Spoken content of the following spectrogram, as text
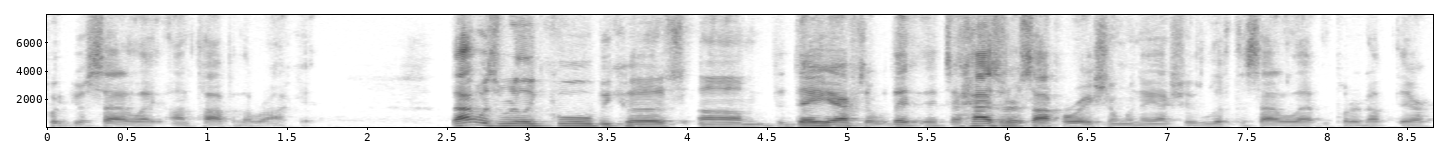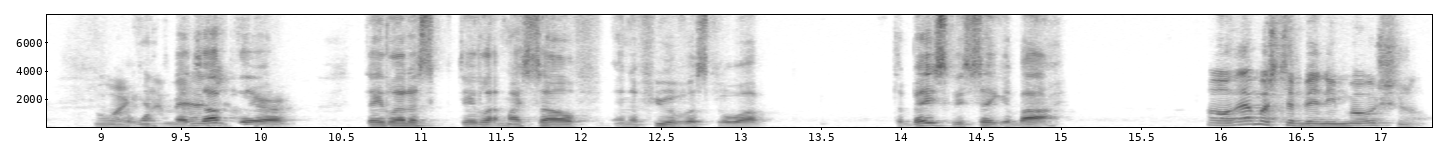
put your satellite on top of the rocket. That was really cool because um, the day after, they, it's a hazardous operation when they actually lift the satellite and put it up there. Oh, I But can once up there, they let us, they let myself and a few of us go up to basically say goodbye. Oh, that must have been emotional.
